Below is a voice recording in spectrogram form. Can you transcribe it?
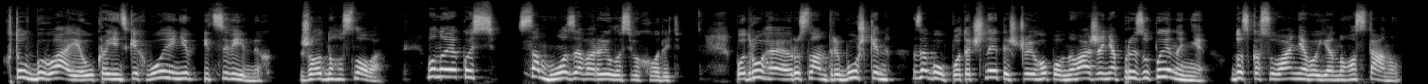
хто вбиває українських воїнів і цивільних. Жодного слова. Воно якось само заварилось, виходить. По-друге, Руслан Трибушкін забув поточнити, що його повноваження призупинені до скасування воєнного стану.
